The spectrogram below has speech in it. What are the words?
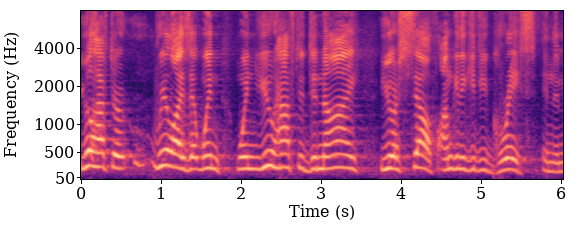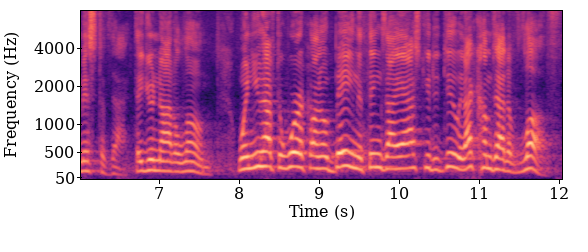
you'll have to realize that when, when you have to deny yourself, I'm going to give you grace in the midst of that, that you're not alone. When you have to work on obeying the things I ask you to do, that comes out of love.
